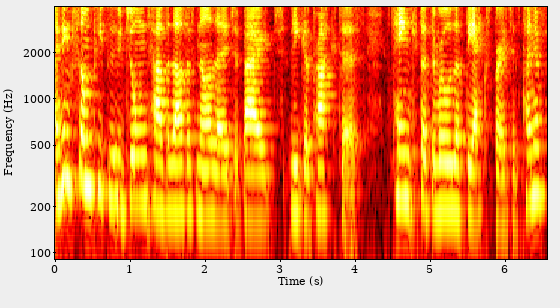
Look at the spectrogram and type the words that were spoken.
I think some people who don't have a lot of knowledge about legal practice think that the role of the expert is kind of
